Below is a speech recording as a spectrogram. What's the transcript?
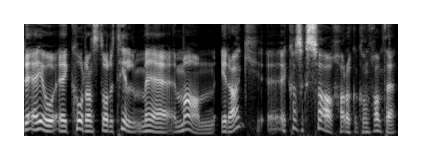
det er jo eh, hvordan står det til med mannen i dag? Hva slags svar har dere kommet fram til?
